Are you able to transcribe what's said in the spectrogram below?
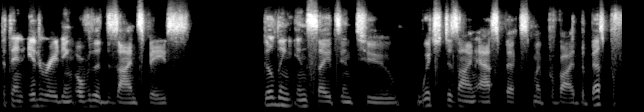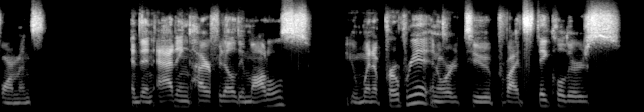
but then iterating over the design space building insights into which design aspects might provide the best performance, and then adding higher fidelity models when appropriate in order to provide stakeholders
